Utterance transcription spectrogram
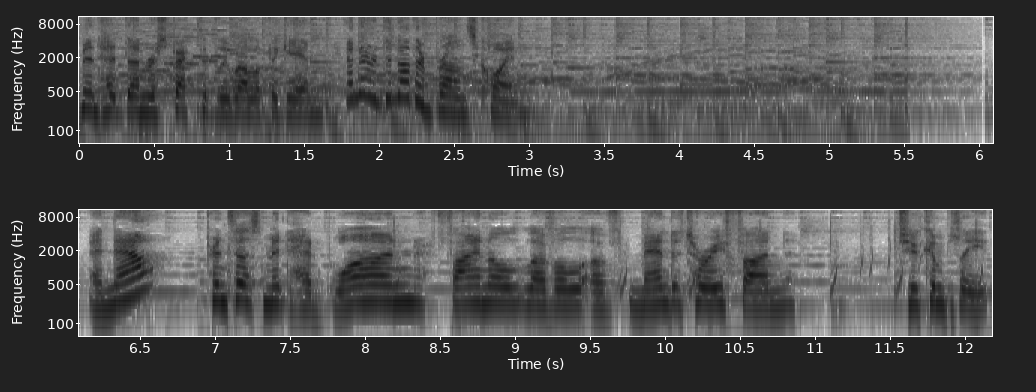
Mint had done respectively well at the game and earned another bronze coin. And now, Princess Mint had one final level of mandatory fun to complete.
